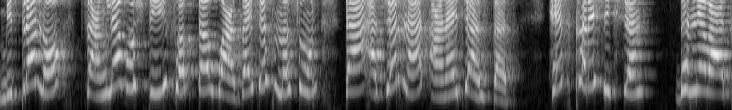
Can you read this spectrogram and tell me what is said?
मित्रांनो चांगल्या गोष्टी फक्त वाचायच्याच नसून त्या आचरणात आणायच्या असतात. हेच खरे शिक्षण. धन्यवाद.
